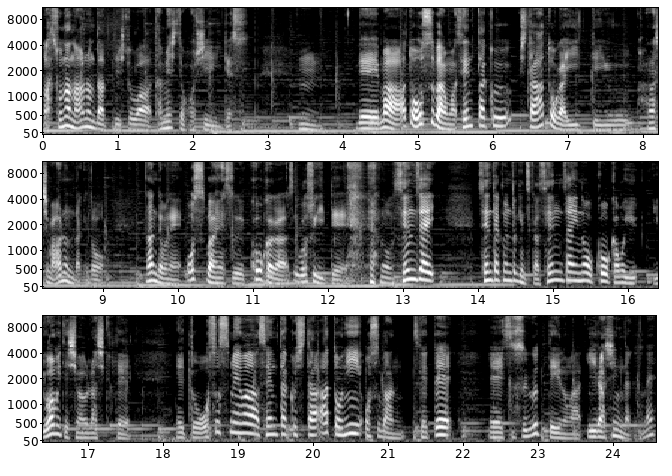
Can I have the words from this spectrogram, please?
ー、あそんなのあるんだっていう人は試してほしいです。うん。でまああとオスバンは洗濯した後がいいっていう話もあるんだけどなんでもねオスバン S 効果がすごすぎて あの洗剤洗濯の時に使う洗剤の効果も弱めてしまうらしくて、えっと、おすすめは洗濯した後にお酢番つけて、えー、すすぐっていうのがいいらしいんだけどね。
